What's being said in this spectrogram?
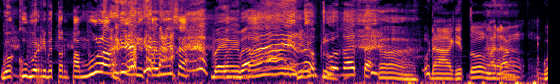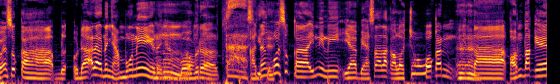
gua kubur di beton pamulang nih bisa bisa. Bye-bye hidup lu. gue kata. Ah. Udah gitu Kadang gue suka Udah ada udah nyambung nih Udah Hmm, nyambung ngobrol. Tas Kadang gitu. gue suka ini nih Ya biasa lah Kalau cowok kan Minta kontak ya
